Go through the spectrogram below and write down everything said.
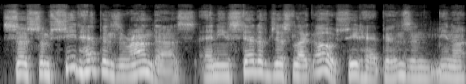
So some shit happens around us, and instead of just like, oh, shit happens, and you know,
